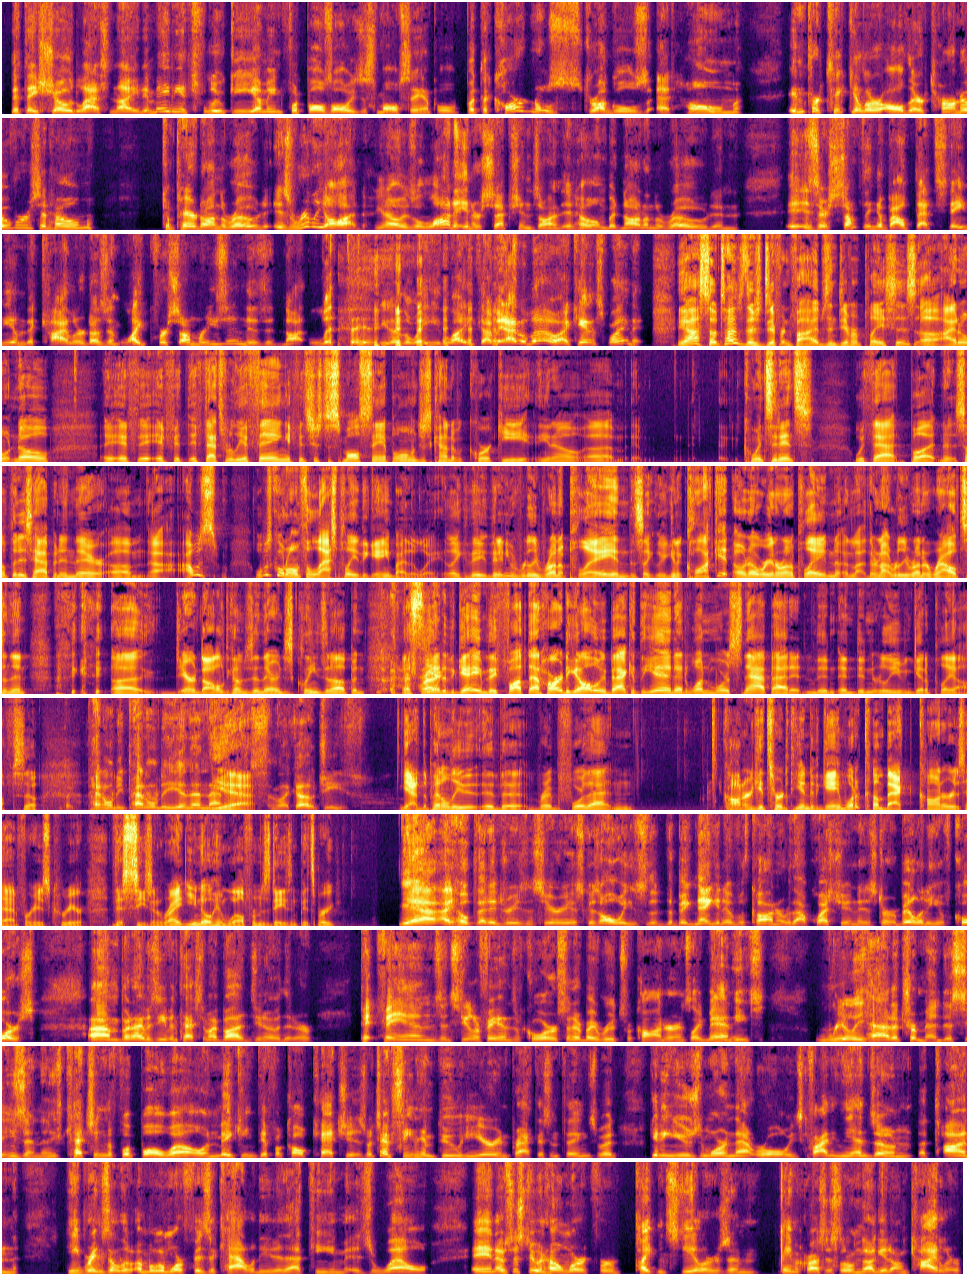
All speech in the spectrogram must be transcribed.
that they showed last night, and maybe it's fluky. I mean, football's always a small sample, but the Cardinals' struggles at home, in particular, all their turnovers at home compared on the road is really odd. You know, there's a lot of interceptions on at home, but not on the road. And is there something about that stadium that Kyler doesn't like for some reason? Is it not lit to his, you know, the way he liked? I mean, I don't know. I can't explain it. Yeah, sometimes there's different vibes in different places. Uh, I don't know if if it, if that's really a thing. If it's just a small sample and just kind of a quirky, you know, uh, coincidence with that, but something is happening there. Um, I was what was going on with the last play of the game, by the way? Like they, they didn't even really run a play, and it's like, are you going to clock it? Oh no, we're going to run a play. No, they're not really running routes, and then uh, Aaron Donald comes in there and just cleans it up, and that's the right. end of the game. They fought that hard to get all the way back at the end, had one more snap at it, and didn't and didn't really even get a playoff. So like penalty, uh, penalty, and then that. Yeah, mess. and like oh geez. Yeah, the penalty the, the right before that, and Connor gets hurt at the end of the game. What a comeback Connor has had for his career this season, right? You know him well from his days in Pittsburgh. Yeah, I hope that injury isn't serious because always the, the big negative with Connor, without question, is durability, of course. Um, but I was even texting my buds, you know, that are Pitt fans and Steeler fans, of course, and everybody roots for Connor. And it's like, man, he's really had a tremendous season and he's catching the football well and making difficult catches, which I've seen him do here in practice and things, but getting used more in that role. He's finding the end zone a ton. He brings a little, a little more physicality to that team as well. And I was just doing homework for Titan Steelers and came across this little nugget on Kyler.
